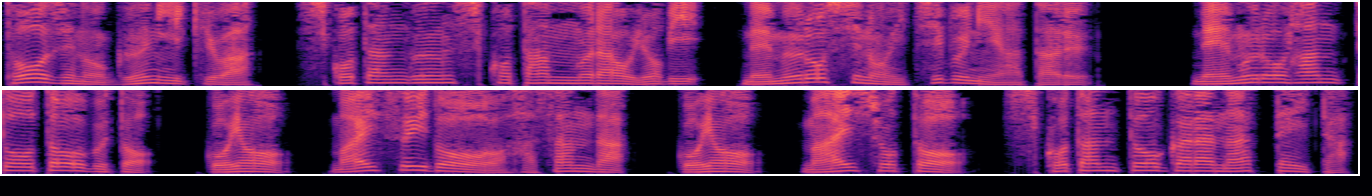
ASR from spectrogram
当時の軍域は、四タン郡四タン村及び根室市の一部にあたる。根室半島東部と御用、舞水道を挟んだ御用、舞諸島、四タン島からなっていた。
